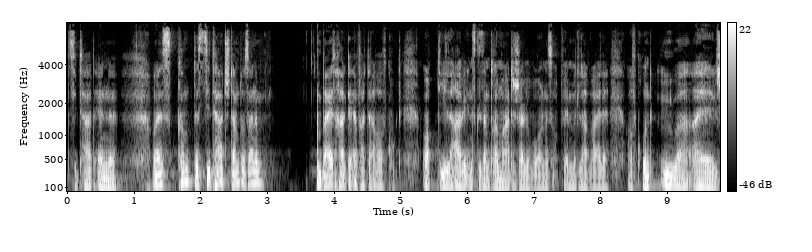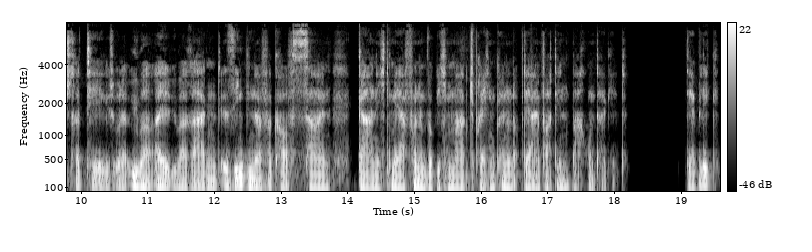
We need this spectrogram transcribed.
Zitat Ende. Und es kommt, das Zitat stammt aus einem Beitrag, der einfach darauf guckt, ob die Lage insgesamt dramatischer geworden ist, ob wir mittlerweile aufgrund überall strategisch oder überall überragend sinkender Verkaufszahlen gar nicht mehr von einem wirklichen Markt sprechen können und ob der einfach den Bach runtergeht. Der Blick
